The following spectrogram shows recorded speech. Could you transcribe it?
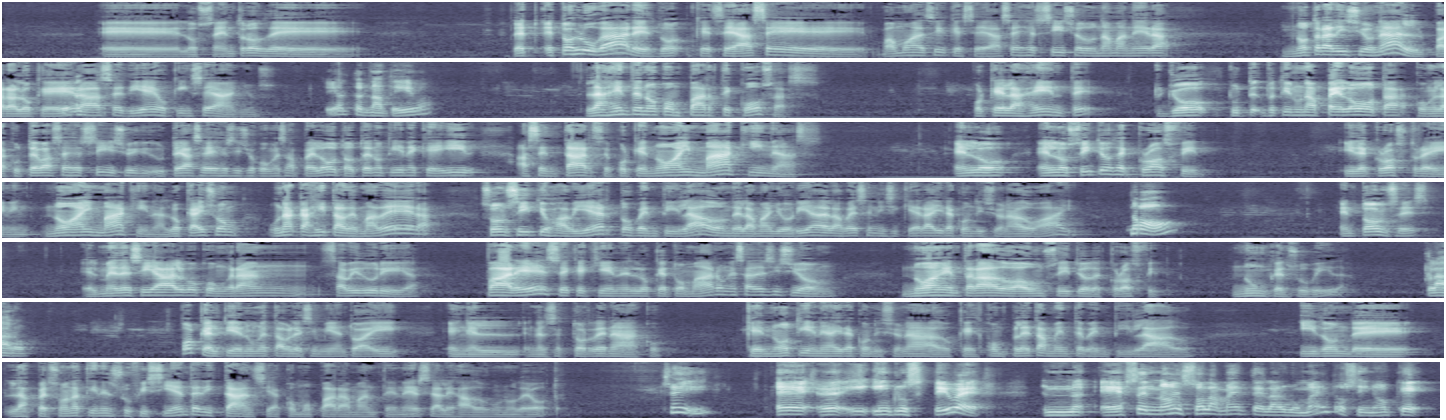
eh, los centros de, estos lugares que se hace, vamos a decir, que se hace ejercicio de una manera no tradicional para lo que era hace 10 o 15 años. Y alternativa. La gente no comparte cosas. Porque la gente, yo, tú, tienes una pelota con la que usted va a hacer ejercicio y usted hace ejercicio con esa pelota. Usted no tiene que ir a sentarse porque no hay máquinas. En, en los sitios de CrossFit y de cross training no hay máquinas. Lo que hay son una cajita de madera, son sitios abiertos, ventilados, donde la mayoría de las veces ni siquiera aire acondicionado hay. No. Entonces, él me decía algo con gran sabiduría parece que quienes lo que tomaron esa decisión no han entrado a un sitio de CrossFit nunca en su vida. Claro. Porque él tiene un establecimiento ahí en el, en el sector de Naco que no tiene aire acondicionado, que es completamente ventilado y donde las personas tienen suficiente distancia como para mantenerse alejados uno de otro. Sí, eh, eh, inclusive ese no es solamente el argumento, sino que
